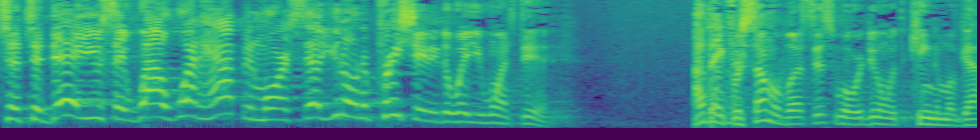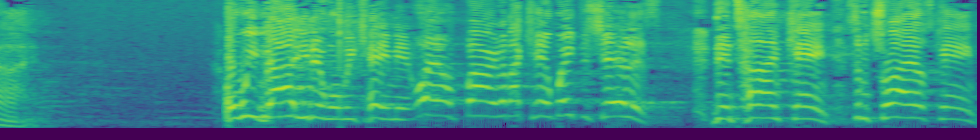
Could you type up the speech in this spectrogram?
to today, you say, wow, what happened, Marcel? You don't appreciate it the way you once did. I think for some of us, this is what we're doing with the kingdom of God. Oh, we valued it when we came in. Oh, I'm fired up. I can't wait to share this. Then time came, some trials came,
